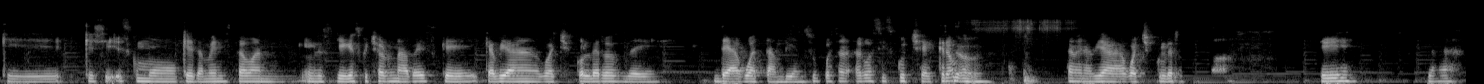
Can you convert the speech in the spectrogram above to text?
Que, que sí, es como que también estaban, les llegué a escuchar una vez que, que había guachicoleros de, de agua también, supuestamente, algo así escuché, creo. No, También había guachicoleros. Sí, la-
